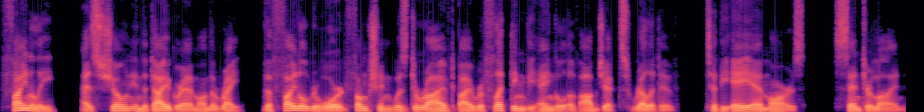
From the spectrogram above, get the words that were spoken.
Finally, as shown in the diagram on the right, the final reward function was derived by reflecting the angle of objects relative to the AMR's center line.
